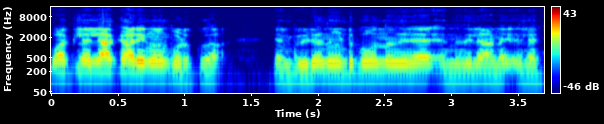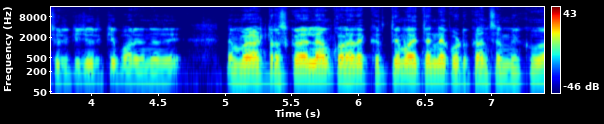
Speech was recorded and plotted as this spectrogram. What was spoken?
ബാക്കിയുള്ള എല്ലാ കാര്യങ്ങളും കൊടുക്കുക. ഞാൻ വീഡിയോ നീണ്ടുപോകുന്നതിന് എന്നതിലാണ് ഇതെല്ലാം ചുരുക്കി ചുരുക്കി പറയുന്നത്. നമ്മുടെ അഡ്രസ്സുകളെല്ലാം വളരെ കൃത്യമായി തന്നെ കൊടുക്കാൻ ശ്രമിക്കുക.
